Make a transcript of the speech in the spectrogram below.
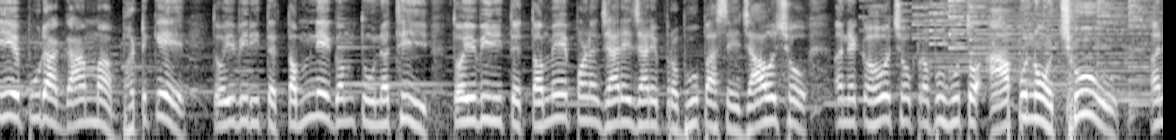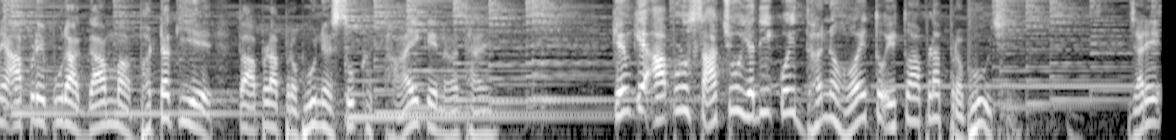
એ પૂરા ગામમાં ભટકે તો એવી રીતે તમને ગમતું નથી. તો એવી રીતે તમે પણ જ્યારે જ્યારે પ્રભુ પાસે જાઓ છો અને કહો છો, પ્રભુ, હું તો આપનો છું અને આપણે પૂરા ગામમાં ભટકીએ, તો આપણા પ્રભુને સુખ થાય કે ન થાય? કેમ કે આપણું સાચું યદિ કોઈ ધન હોય તો એ તો આપણા પ્રભુ છે. જ્યારે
